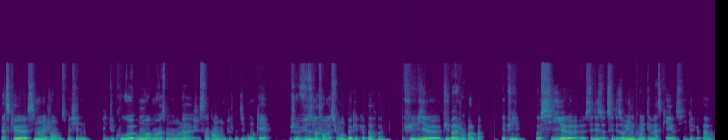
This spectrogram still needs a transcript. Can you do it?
parce que sinon les gens vont se méfier de nous. Et du coup, bon, bah, moi à ce moment-là, j'ai 5 ans, donc je me dis bon, ok, je vuse l'information un peu quelque part, quoi. Et puis, puis bah, j'en parle pas. Et puis aussi, c'est des, origines qui ont été masquées aussi quelque part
